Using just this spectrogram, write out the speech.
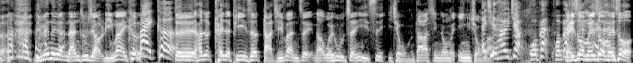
里面那个男主角李麦克，麦克，对对对，他就开着霹雳车打击犯罪，然后维护正义，是以前我们大家心中的英雄。而且他会叫伙伴，伙伴。没错没错没错，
